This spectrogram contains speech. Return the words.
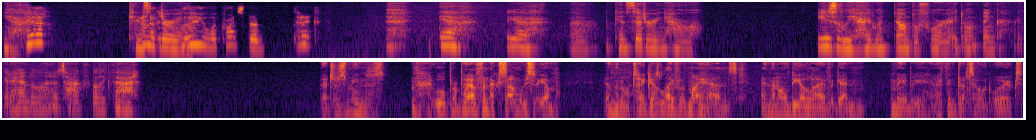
Yeah, Yeah, kind of considering. blew you across the deck. Yeah, yeah. Um, considering how easily I went down before, I don't think I could handle an attack for like that. That just means we'll prepare for next time we see him. And then I'll take his life with my hands, and then I'll be alive again. Maybe. I think that's how it works.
